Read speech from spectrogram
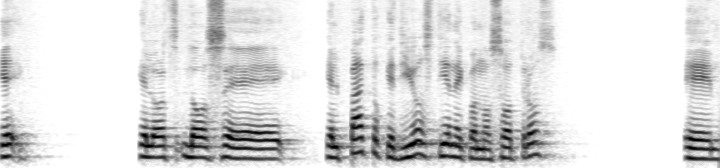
que, los, eh, el pacto que Dios tiene con nosotros em,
